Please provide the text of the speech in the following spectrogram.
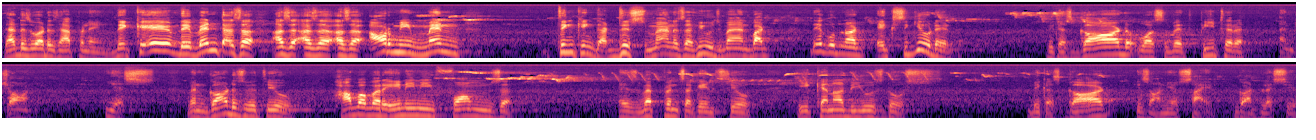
That is what is happening. They came, they went as a as a as a as a army men thinking that this man is a huge man, but they could not execute it because God was with Peter and John. Yes, when God is with you, however enemy forms his weapons against you, he cannot use those because God is on your side. God bless you.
